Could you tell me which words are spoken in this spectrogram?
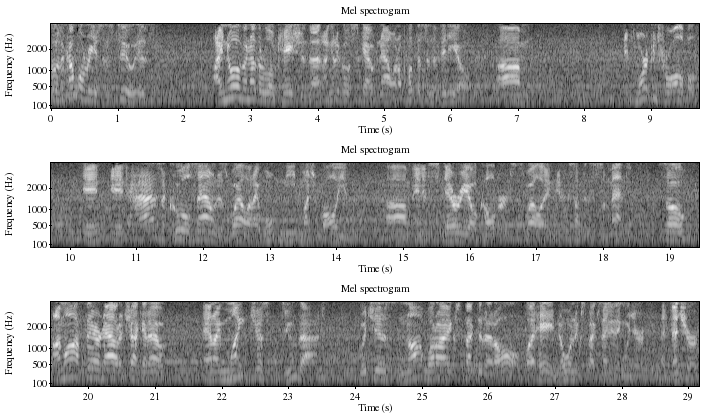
there's a couple reasons too is I know of another location that I'm going to go scout now and I'll put this in the video. Um, it's more controllable. It, it has a cool sound as well and I won't need much volume. Um, and it's stereo culverts as well, except it's cement. So I'm off there now to check it out, and I might just do that, which is not what I expected at all. But hey, no one expects anything when you're adventure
